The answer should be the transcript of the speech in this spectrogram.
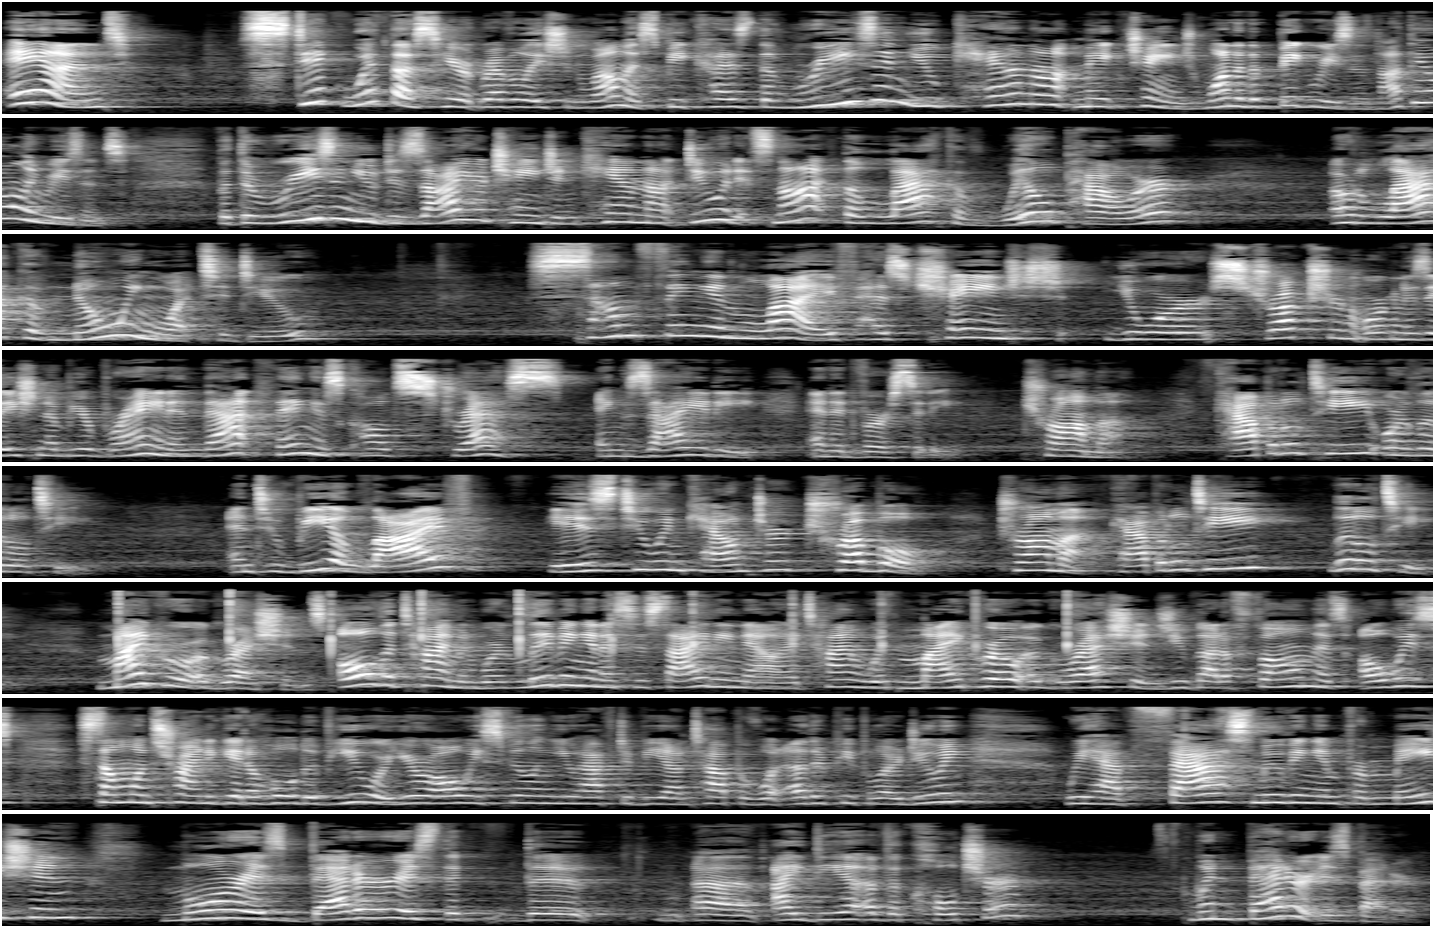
And stick with us here at Revelation Wellness because the reason you cannot make change, one of the big reasons, not the only reasons, but the reason you desire change and cannot do it, it's not the lack of willpower or lack of knowing what to do something in life has changed your structure and organization of your brain, and that thing is called stress, anxiety, and adversity, trauma, capital T or little t. And to be alive is to encounter trouble, trauma, capital T, little t. microaggressions all the time. And we're living in a society now in a time with microaggressions. You've got a phone that's always someone's trying to get a hold of you, or you're always feeling you have to be on top of what other people are doing. We have fast moving information. More is better, is the, the uh, idea of the culture, when better is better.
